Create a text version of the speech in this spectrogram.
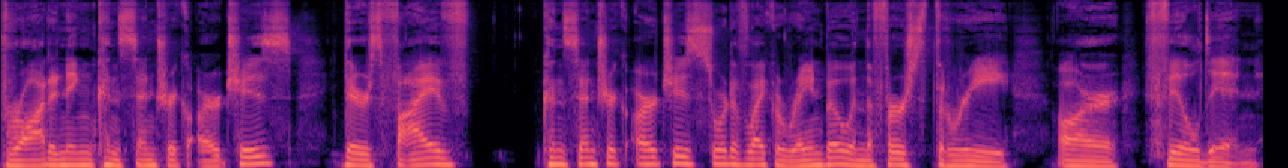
broadening concentric arches. There's five concentric arches, sort of like a rainbow, and the first three are filled in.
